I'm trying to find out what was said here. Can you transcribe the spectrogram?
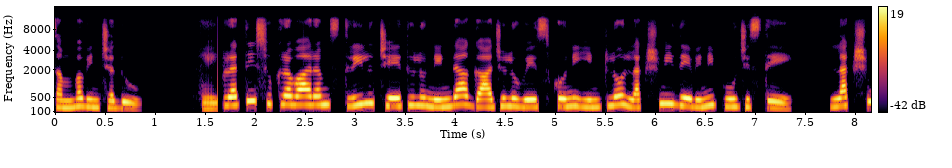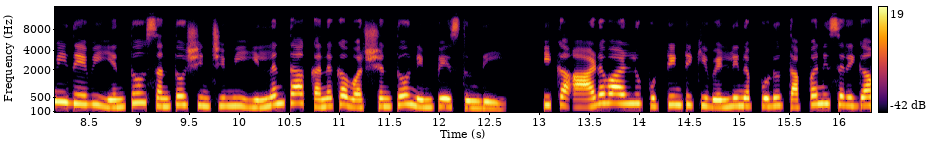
సంభవించదు. ప్రతి శుక్రవారం స్త్రీలు చేతులు నిండా గాజులు వేసుకొని ఇంట్లో లక్ష్మీదేవిని పూజిస్తే లక్ష్మీదేవి ఎంతో సంతోషించి మీ ఇల్లంతా కనక వర్షంతో నింపేస్తుంది. ఇక ఆడవాళ్ళు పుట్టింటికి వెళ్ళినప్పుడు తప్పనిసరిగా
